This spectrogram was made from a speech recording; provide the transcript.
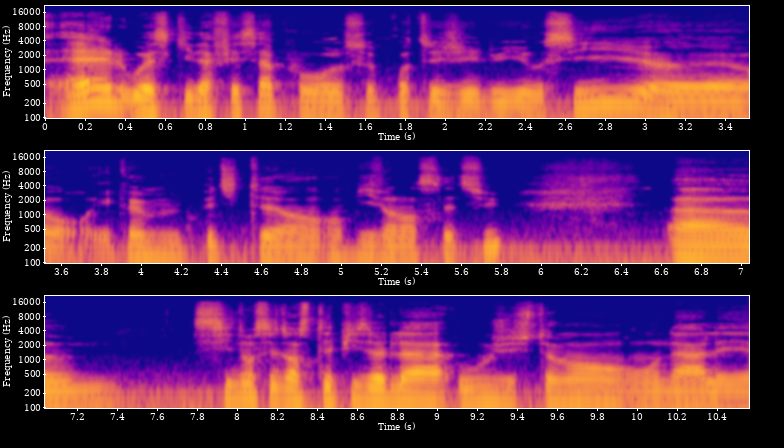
elle, ou est-ce qu'il a fait ça pour se protéger lui aussi Il y a quand même une petite ambivalence là-dessus. Sinon, c'est dans cet épisode-là où justement on a les,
